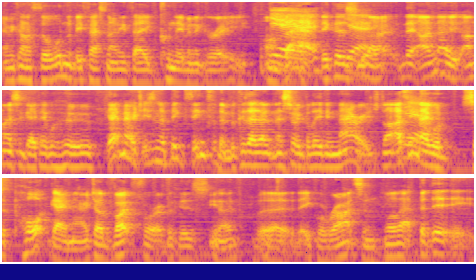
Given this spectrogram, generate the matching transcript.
And we kind of thought, wouldn't it be fascinating if they couldn't even agree on Yeah, that? Because yeah. you know, I know I know some gay people who gay marriage isn't a big thing for them because they don't necessarily believe in marriage. Like, I think Yeah. they would support gay marriage. I'd vote for it because you know the, the equal rights and all that. But they,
